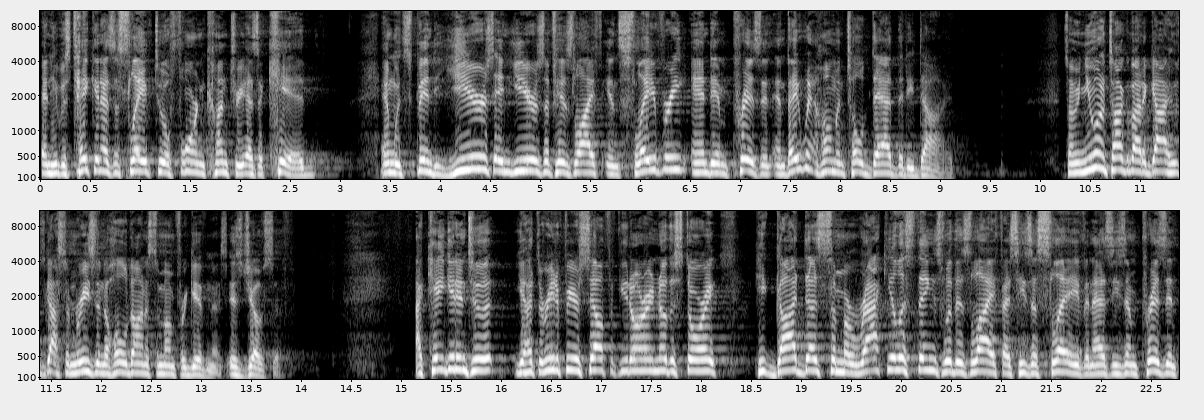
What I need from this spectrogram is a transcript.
and he was taken as a slave to a foreign country as a kid. and would spend years and years of his life in slavery and in prison. And they went home and told dad that he died. So, I mean, you want to talk about a guy who's got some reason to hold on to some unforgiveness, is Joseph. I can't get into it. You have to read it for yourself if you don't already know the story. He, God does some miraculous things with his life as he's a slave and as he's in prison,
